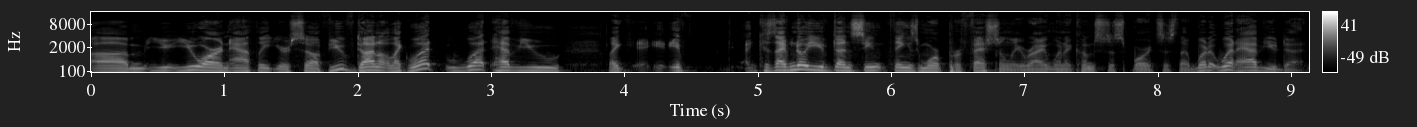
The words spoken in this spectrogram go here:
Um, you you are an athlete yourself. You've done it. Like, what what have you like? If because I know you've done seen things more professionally, right? When it comes to sports and stuff. What what have you done?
